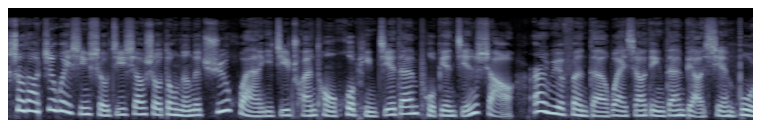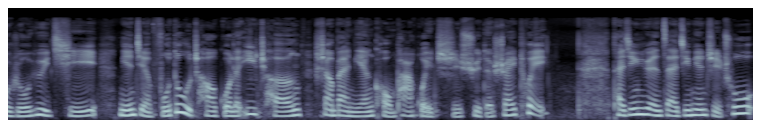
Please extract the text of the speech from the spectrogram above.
受到智慧型手机销售动能的趋缓，以及传统货品接单普遍减少，二月份的外销订单表现不如预期，年减幅度超过了一成，上半年恐怕会持续的衰退。台经院在今天指出，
